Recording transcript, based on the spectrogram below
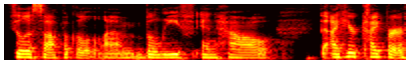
philosophical um, belief in how I hear Kuyper.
